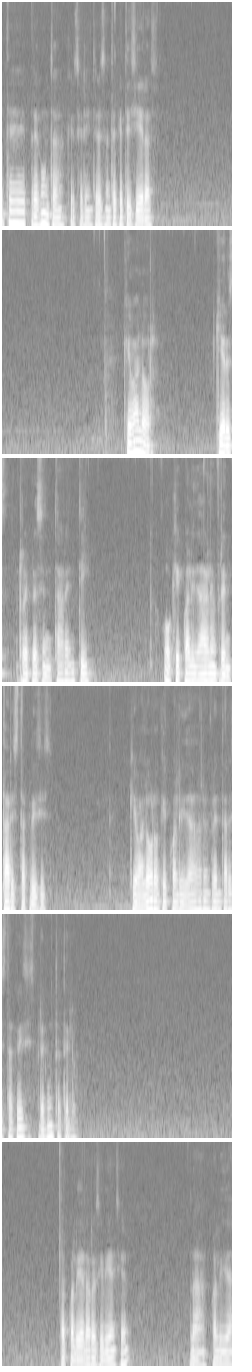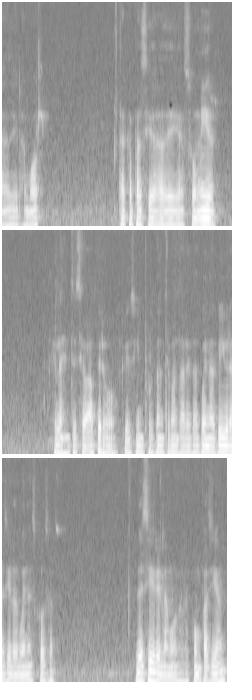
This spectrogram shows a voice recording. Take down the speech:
pregunta que sería interesante que te hicieras, ¿qué valor quieres representar en ti o qué cualidad al enfrentar esta crisis? ¿Qué valor o qué cualidad al enfrentar esta crisis? Pregúntatelo. La cualidad de la resiliencia, la cualidad del amor la capacidad de asumir que la gente se va, pero que es importante mandarle las buenas vibras y las buenas cosas. Es decir, el amor, la compasión.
